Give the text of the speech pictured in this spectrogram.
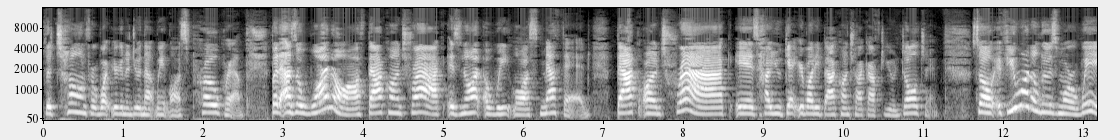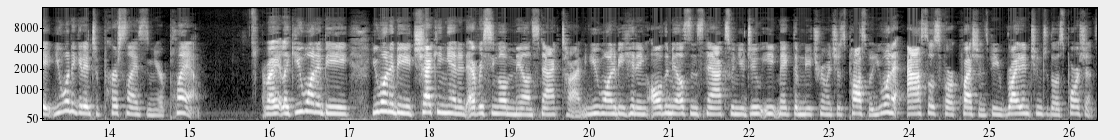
the tone for what you're going to do in that weight loss program. But as a one off, back on track is not a weight loss method. Back on track is how you get your body back on track after you indulging. So if you want to lose more weight, you want to get into personalizing your plan right? Like you want to be you want to be checking in at every single meal and snack time. You want to be hitting all the meals and snacks when you do eat make them nutrient rich as possible. You want to ask those four questions be right in tune to those portions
